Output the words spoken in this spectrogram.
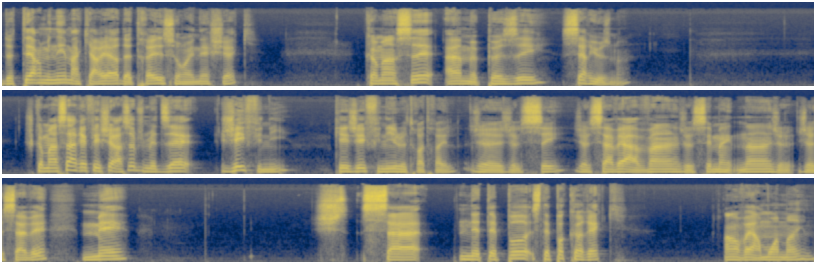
de terminer ma carrière de trail sur un échec commençait à me peser sérieusement. Je commençais à réfléchir à ça, puis je me disais, j'ai fini. J'ai fini l'Ultra Trail. Je, le sais. Je le savais avant, je le sais maintenant, je, je le savais. Mais ça n'était pas, c'était pas correct envers moi-même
